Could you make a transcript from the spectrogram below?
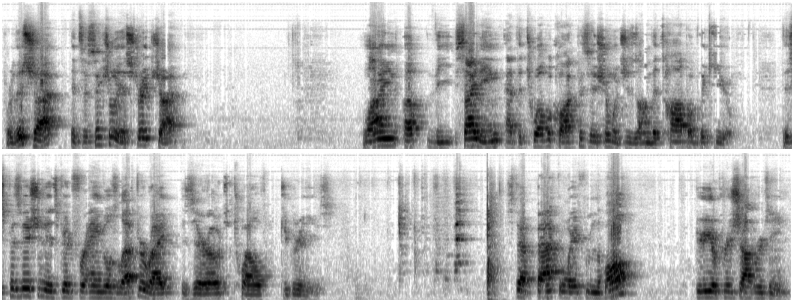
For this shot, it's essentially a straight shot line up the sighting at the 12 o'clock position, which is on the top of the cue. This position is good for angles left or right, 0 to 12 degrees. Step back away from the ball. Do your pre-shot routine.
